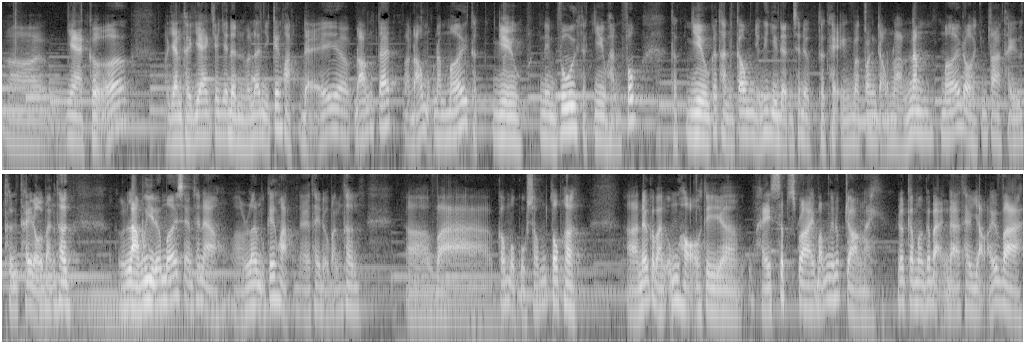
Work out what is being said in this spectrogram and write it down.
uh, nhà cửa dành thời gian cho gia đình và lên những kế hoạch để đón Tết và đón một năm mới thật nhiều niềm vui, thật nhiều hạnh phúc, thật nhiều cái thành công những cái dự định sẽ được thực hiện. Và quan trọng là năm mới rồi chúng ta thử thử thay đổi bản thân. Làm cái gì đó mới xem thế nào lên một kế hoạch để thay đổi bản thân. Ờ, và có một cuộc sống tốt hơn. À, nếu các bạn ủng hộ thì ờ, hãy subscribe bấm cái nút tròn này. Rất cảm ơn các bạn đã theo dõi và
